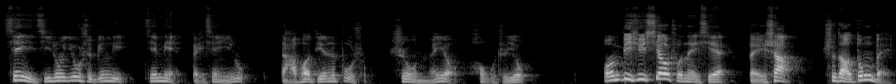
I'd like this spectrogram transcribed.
先以集中优势兵力歼灭北线一路，打破敌人的部署，使我们没有后顾之忧。我们必须消除那些北上是到东北、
